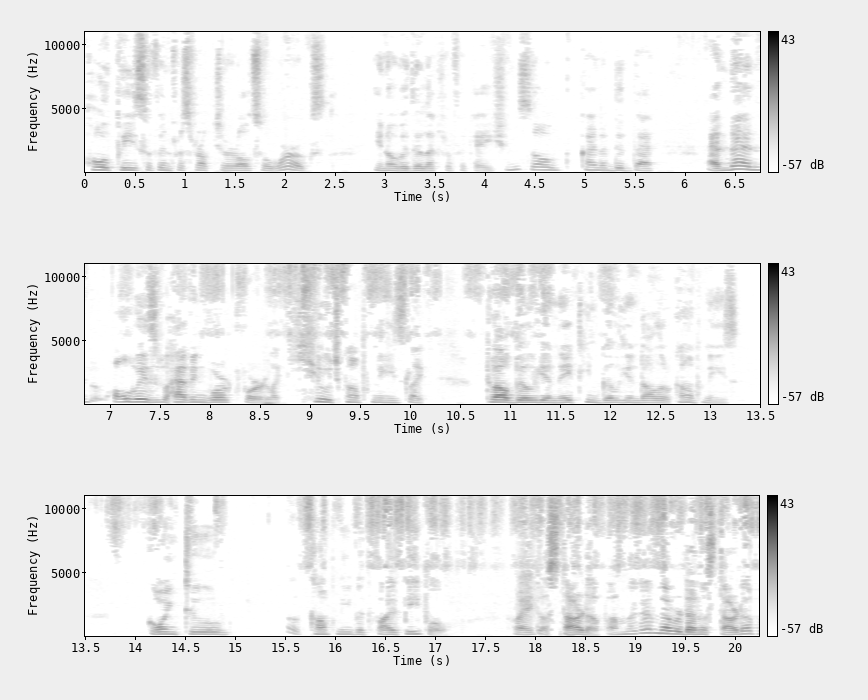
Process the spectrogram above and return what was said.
whole piece of infrastructure also works, you know, with electrification. So kind of did that. And then always having worked for like huge companies like 12 billion, 18 billion dollar companies, going to a company with five people, right? A startup. I'm like, I've never done a startup.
